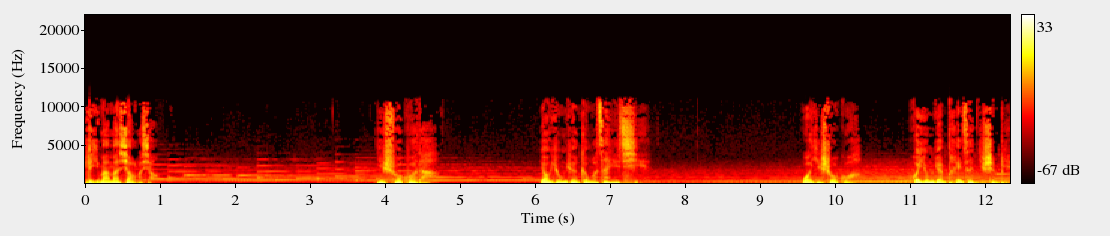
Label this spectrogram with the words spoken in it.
李曼曼笑了笑：“你说过的，要永远跟我在一起。我也说过，会永远陪在你身边。”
